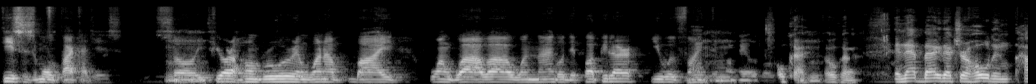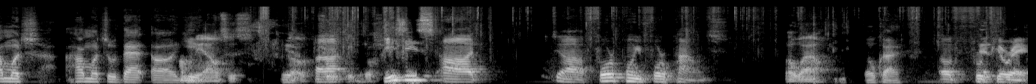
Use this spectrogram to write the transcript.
these small packages. So Mhm. if you're a home brewer and want to buy one guava, one mango, the popular, you will find them Mhm. available. Okay. Mhm. Okay. And that bag that you're holding, how much? How much of that? Uh, How many ounces? Yeah. Oh, Uh. This is uh, uh, 4.4 pounds oh wow. Okay. of fruit puree.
